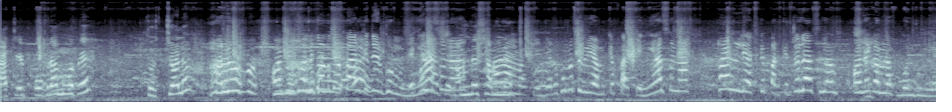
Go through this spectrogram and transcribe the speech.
নাচের প্রোগ্রাম হবে। তো চলো। ভালো আমি যেরকম নিয়ে আসো না। সামনে সামনে। যেরকম তুমি আমাকে পার্কে নিয়ে আসো না। ফাইনালি আজকে পার্কে চলে আসলাম। অনেক আমরা বন্ধু মিলে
